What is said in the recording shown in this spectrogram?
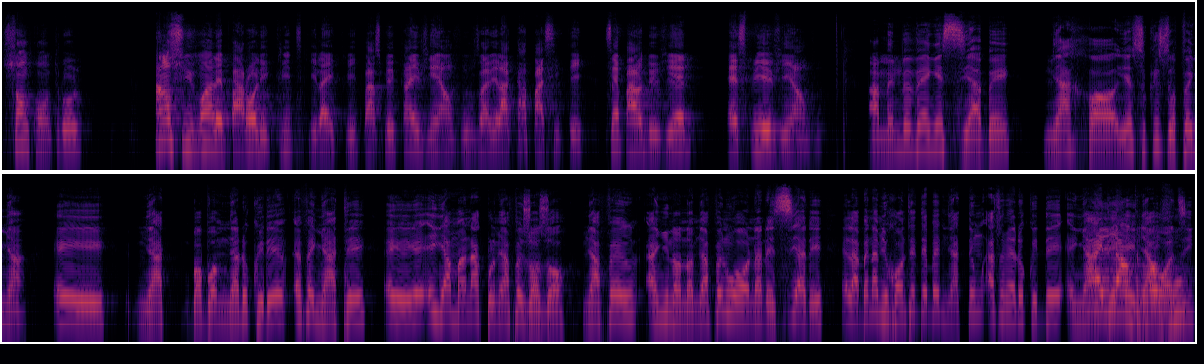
son contrôle, en suivant les paroles écrites qu'il a écrites. Parce que quand il vient en vous, vous avez la capacité. Ces paroles deviennent esprit et vie en vous. amenuveve ɖe eƒe nya te eye eya ma nakplɔ miaƒe zɔzɔ miaƒe anyinɔnɔ miaƒe nuwɔwɔ na ɖe sia ɖe elabena mi xɔ ŋutete be miate ŋu atsɔ mia ɖokui de enya Quand te il eye entre en miawɔ vous, dzi.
